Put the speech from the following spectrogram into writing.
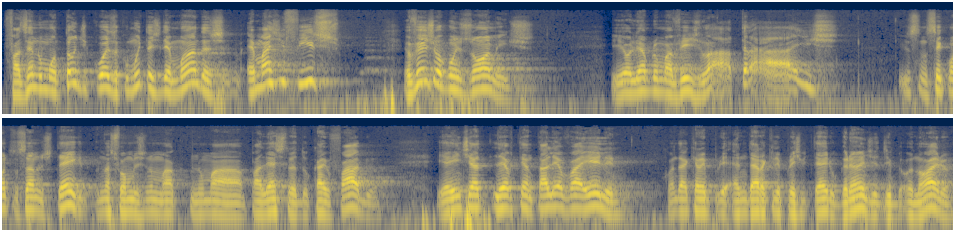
fazendo um montão de coisa, com muitas demandas, é mais difícil. Eu vejo alguns homens, e eu lembro uma vez lá atrás, isso não sei quantos anos tem, nós fomos numa, numa palestra do Caio Fábio, e a gente ia tentar levar ele, quando ainda era aquele presbitério grande de Honório,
